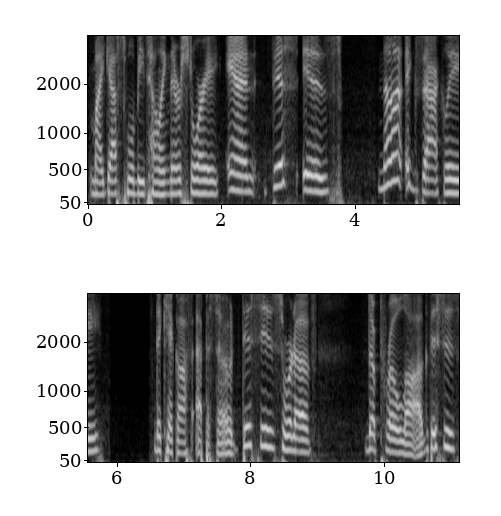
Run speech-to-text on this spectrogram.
my guests will be telling their story. And this is not exactly the kickoff episode. This is sort of the prologue. This is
